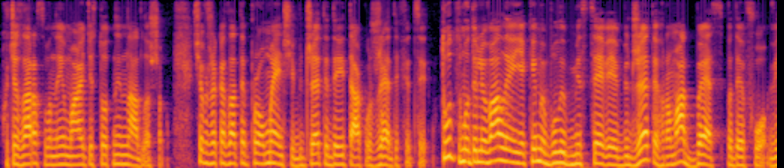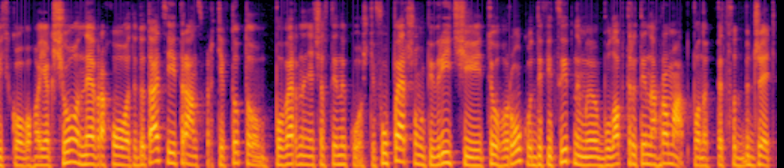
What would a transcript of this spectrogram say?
Хоча зараз вони мають істотний надлишок. Що вже казати казати про менші бюджети, де і так уже дефіцит. Тут змоделювали, якими були б місцеві бюджети громад без ПДФО військового, якщо не враховувати дотації трансфертів, тобто повернення частини коштів. У першому півріччі цього року дефіцитними була б третина громад, понад 500 бюджетів.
